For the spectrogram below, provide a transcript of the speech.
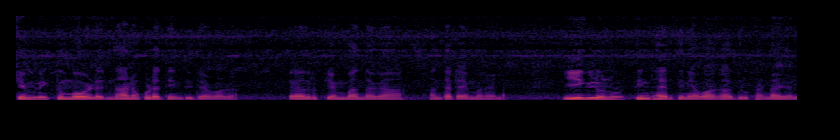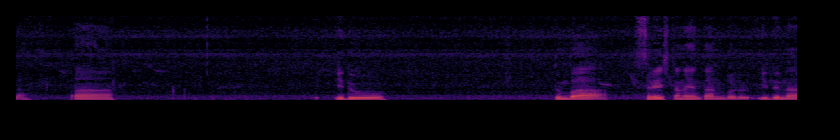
ಕೆಮ್ಮಿಗೆ ತುಂಬ ಒಳ್ಳೇದು. ನಾನು ಕೂಡ ತಿಂತಿದ್ದೆ ಅವಾಗ. ಏನಾದರೂ ಕೆಮ್ಮು ಬಂದಾಗ ಅಂಥ ಟೈಮಲ್ಲೆಲ್ಲ ಈಗಲೂ ತಿಂತಾ ಇರ್ತೀನಿ, ಯಾವಾಗಾದರೂ ಕಂಡಾಗೆಲ್ಲ. ಇದು ತುಂಬ ಶ್ರೇಷ್ಠನೇ ಅಂತ ಅನ್ಬೋದು. ಇದನ್ನು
